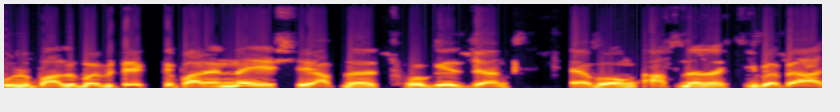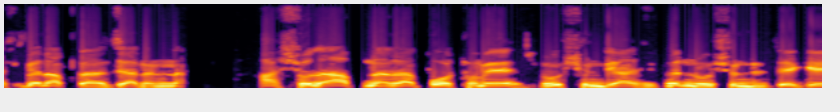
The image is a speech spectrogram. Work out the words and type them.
গুলো ভালোভাবে দেখতে পারেন না, এসে আপনারা ঠকে যান এবং আপনারা কীভাবে আসবেন আপনারা জানেন না। আসলে আপনারা প্রথমে নৌসুন্দি আসবেন নৌসুন্দি থেকে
